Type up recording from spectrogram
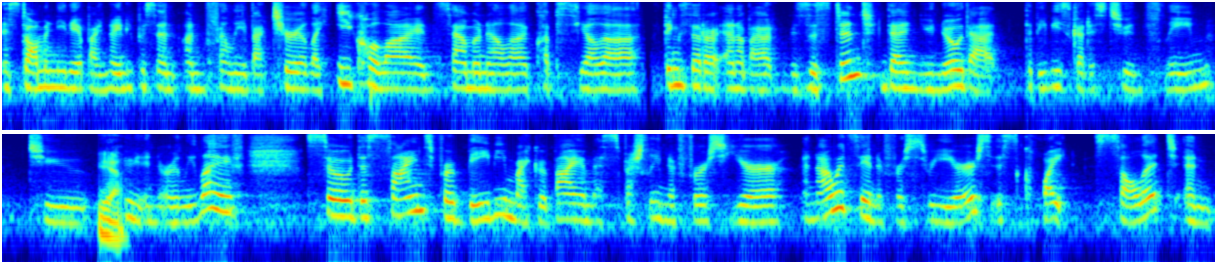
is dominated by 90% unfriendly bacteria like E. coli and Salmonella, Klebsiella, things that are antibiotic resistant, then you know that the baby's gut is too inflamed to yeah. in early life. So the signs for baby microbiome, especially in the first year, and I would say in the first three years, is quite solid and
